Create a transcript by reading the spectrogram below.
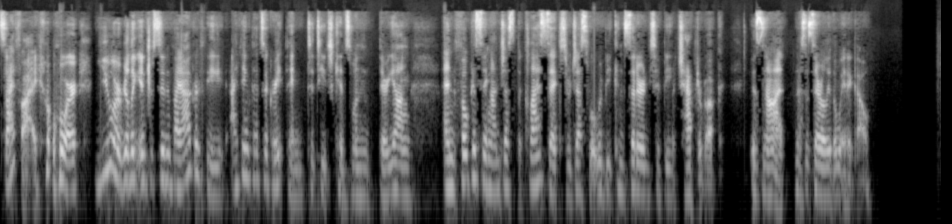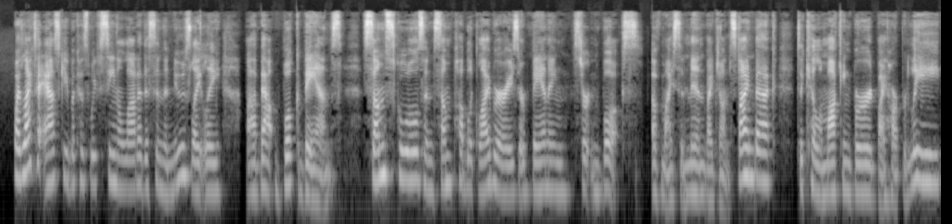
sci fi or you are really interested in biography. I think that's a great thing to teach kids when they're young and focusing on just the classics or just what would be considered to be a chapter book is not necessarily the way to go. Well, I'd like to ask you because we've seen a lot of this in the news lately about book bans. Some schools and some public libraries are banning certain books of Mice and Men by John Steinbeck, To Kill a Mockingbird by Harper Lee,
